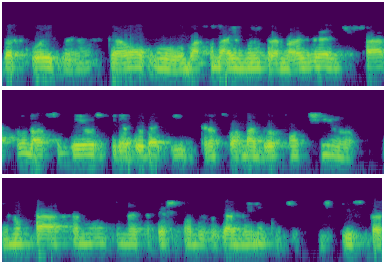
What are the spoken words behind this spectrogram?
da, coisa. Né? Então, o maçonarismo para nós é, de fato, o nosso Deus, Criador da vida, transformador contínuo e não passa muito nessa questão do julgamento, de, de que isso está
